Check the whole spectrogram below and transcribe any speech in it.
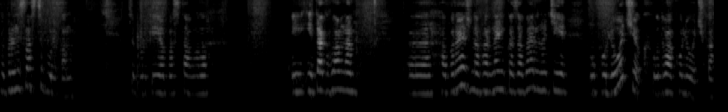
Я принесла з цибульками. Цибульки я поставила. І, і так, головне, е, обережно, гарненько завернуті у кульочок, у два кульочка.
